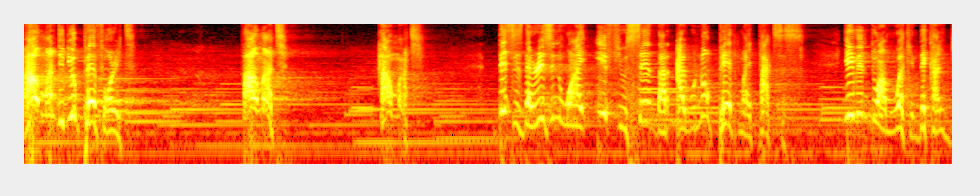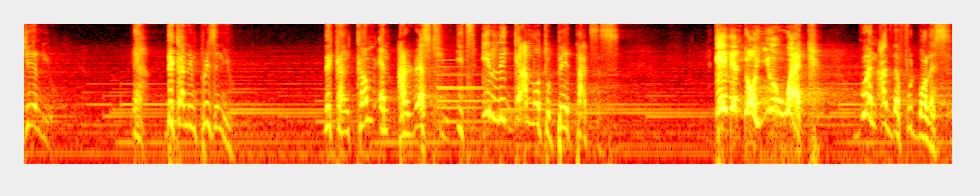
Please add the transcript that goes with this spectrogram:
how much did you pay for it? How much? How much? This is the reason why, if you say that I will not pay my taxes, even though I'm working, they can jail you. Yeah, they can imprison you. They can come and arrest you. It's illegal not to pay taxes. Even though you work, go and ask the footballers.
